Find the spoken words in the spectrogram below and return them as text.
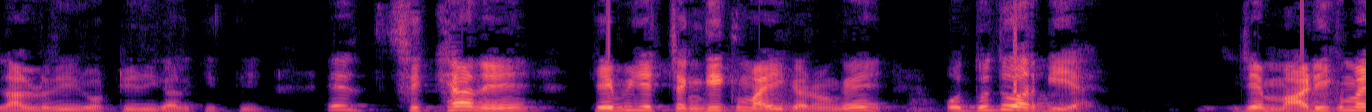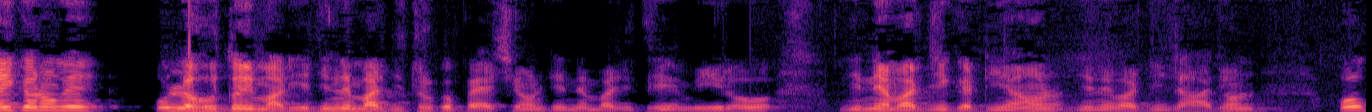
ਲਾਲੂ ਦੀ ਰੋਟੀ ਦੀ ਗੱਲ ਕੀਤੀ। ਇਹ ਸਿੱਖਿਆ ਨੇ ਕਿ ਵੀ ਜੇ ਚੰਗੀ ਕਮਾਈ ਕਰੋਗੇ ਉਹ ਦੁੱਧ ਵਰਗੀ ਹੈ। ਜੇ। ਮਾੜੀ ਕਮਾਈ ਕਰੋਗੇ ਉਹ ਲਹੂ ਤੋਂ ਹੀ ਮਾਰੀ ਹੈ। ਜਿੰਨੇ ਮਰਜ਼ੀ ਤੁਹਾਡੇ ਕੋਲ ਪੈਸੇ ਹੋਣ ਜਿੰਨੇ ਮਰਜ਼ੀ ਤੁਸੀਂ ਅਮੀਰ ਹੋ ਜਿੰਨੇ ਮਰਜ਼ੀ ਗੱਡੀਆਂ ਹੋਣ ਜਿੰਨੇ ਮਰਜ਼ੀ ਜਹਾਜ਼ ਹੋਣ ਉਹ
